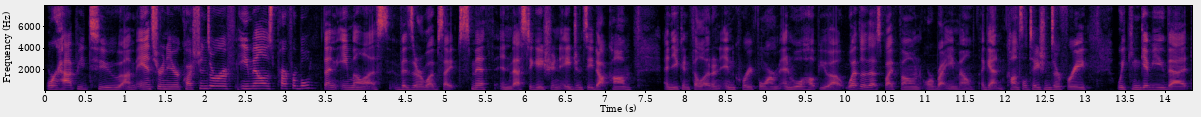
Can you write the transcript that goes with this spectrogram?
We're happy to um, answer any of your questions, or if email is preferable, then email us. Visit our website, smithinvestigationagency.com and you can fill out an inquiry form and we'll help you out, whether that's by phone or by email. Again, consultations are free. We can give you that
